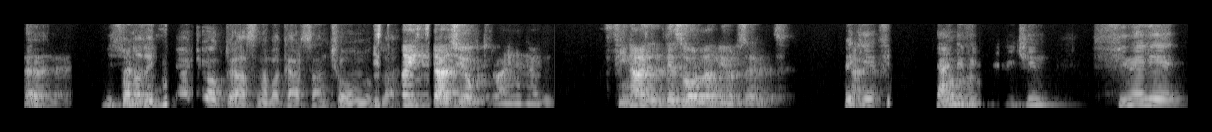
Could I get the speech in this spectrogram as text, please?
Evet. Ee, Bir sona da ihtiyacı yoktur aslına bakarsan bir çoğunlukla. sona ihtiyacı yoktur aynen öyle. Finalde zorlanıyoruz evet. Peki Yani kendi filmin için finali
